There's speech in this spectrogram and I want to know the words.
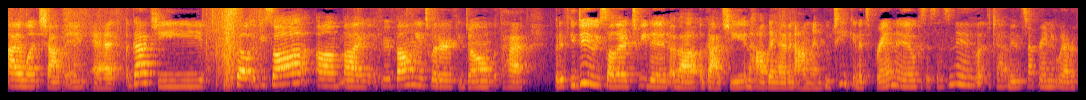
I went shopping at A'GACI. So if you saw um, my, if you're following me on Twitter, if you don't, what the heck. But if you do, you saw that I tweeted about A'GACI and how they have an online boutique and it's brand new because it says new at the top. Maybe it's not brand new, whatever.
